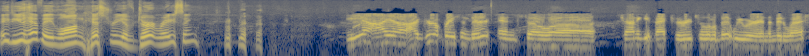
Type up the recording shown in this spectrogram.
Hey, do you have a long history of dirt racing? yeah, I uh, I grew up racing dirt, and so uh, trying to get back to the roots a little bit. We were in the Midwest,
